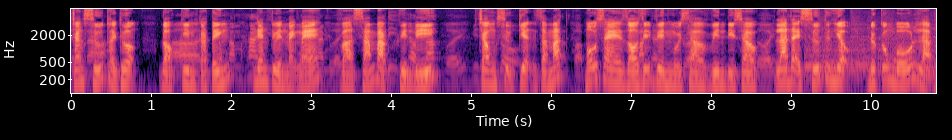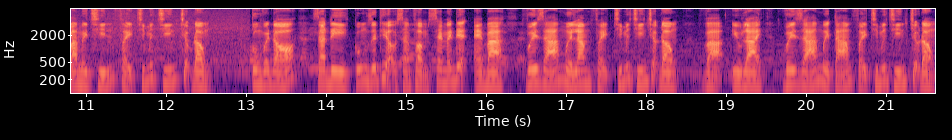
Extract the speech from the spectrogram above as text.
trắng sứ thời thượng, đỏ kim cá tính, đen tuyền mạnh mẽ và xám bạc huyền bí. Trong sự kiện ra mắt, mẫu xe do diễn viên ngôi sao Vin Diesel là đại sứ thương hiệu được công bố là 39,99 triệu đồng. Cùng với đó, Zadi cũng giới thiệu sản phẩm xe máy điện E3 với giá 15,99 triệu đồng và Uline với giá 18,99 triệu đồng.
